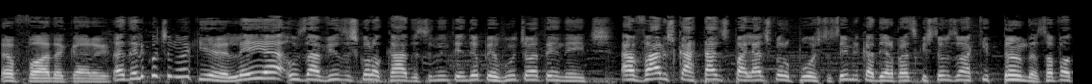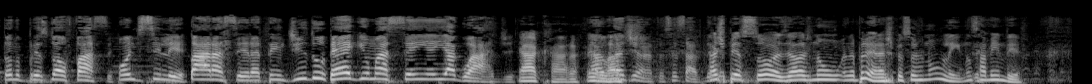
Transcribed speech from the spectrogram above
É foda, cara. Mas ele continua aqui. Leia os avisos colocados. Se não entendeu, pergunte ao atendente. Há vários cartazes espalhados pelo posto. Sem brincadeira, parece que estamos em uma quitanda, só faltando o preço do alface. Onde se lê, para ser atendido, pegue uma senha e aguarde. Ah, cara, Ah, não relaxa. adianta, você sabe. As pessoas, elas não. Primeiro, as pessoas não leem, não sabem ler.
